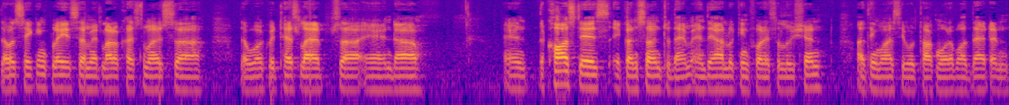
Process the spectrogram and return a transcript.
was taking place. I met a lot of customers that work with test labs, uh, and uh, and the cost is a concern to them, and they are looking for a solution. I think Marcy will talk more about that, and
